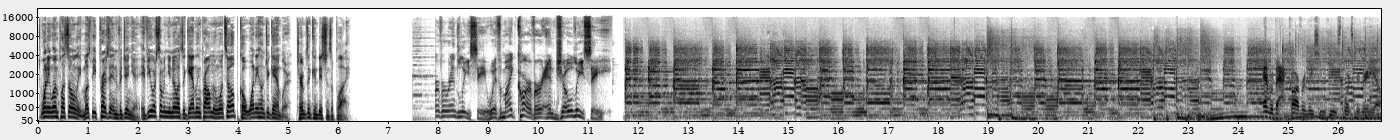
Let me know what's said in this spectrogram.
21 plus only. Must be present in Virginia. If you or someone you know has a gambling problem and wants help, call 1-800-GAMBLER. Terms and conditions apply. Carver and Lisi with Mike Carver and Joe Lisi. And we're back. Carver and Lisi with you, Sports Grid Radio.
